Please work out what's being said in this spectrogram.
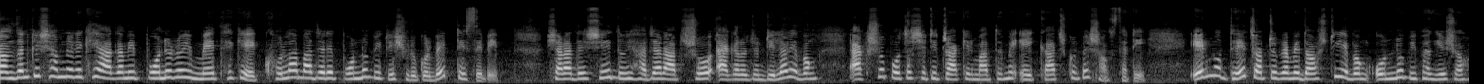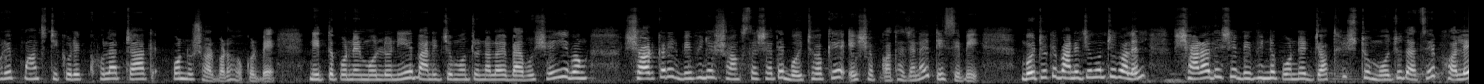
রমজানকে সামনে রেখে আগামী পনেরোই মে থেকে খোলা বাজারে পণ্য বিক্রি শুরু করবে টিসিবি। সারা দেশে দুই হাজার আটশো এগারো জন ডিলার এবং একশো পঁচাশিটি ট্রাকের মাধ্যমে এই কাজ করবে সংস্থাটি। এর মধ্যে চট্টগ্রামে দশটি এবং অন্য বিভাগীয় শহরে পাঁচটি করে খোলা ট্রাক পণ্য সরবরাহ করবে। নিত্যপণ্যের মূল্য নিয়ে বাণিজ্য মন্ত্রণালয় ব্যবসায়ী এবং সরকারের বিভিন্ন সংস্থার সাথে বৈঠকে এসব কথা জানায় টিসিবি। বৈঠকে বাণিজ্যমন্ত্রী বলেন, সারা দেশে বিভিন্ন পণ্যের যথেষ্ট মজুদ আছে, ফলে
